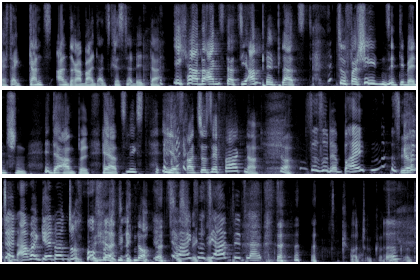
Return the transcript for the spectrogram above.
Er ist ein ganz anderer Mann als Christian Lindner. Ich habe Angst, dass die Ampel platzt. Zu verschieden sind die Menschen in der Ampel. Herzlichst, Ihr Franz Josef Wagner. Ja, Ist das so der beiden? Es Ja. könnte ein Armageddon drohen. ja genau. Ich habe ist Angst, dass wirklich- die Ampel platzt. Gott, oh Gott, oh Gott.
